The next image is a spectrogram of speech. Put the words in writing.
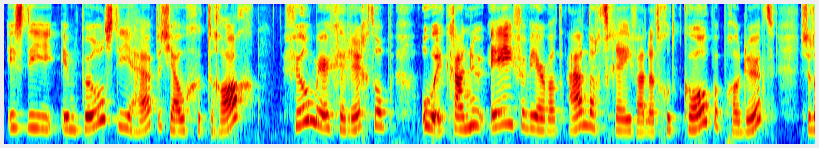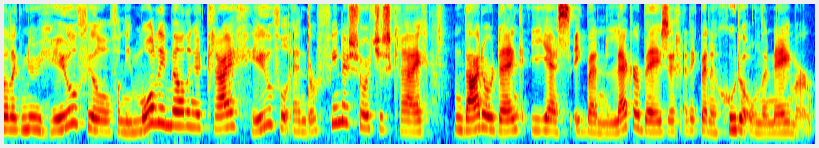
is die impuls die je hebt, dus jouw gedrag, veel meer gericht op, oeh, ik ga nu even weer wat aandacht geven aan dat goedkope product, zodat ik nu heel veel van die molly-meldingen krijg, heel veel endorfine-shotjes krijg, en daardoor denk, yes, ik ben lekker bezig en ik ben een goede ondernemer.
